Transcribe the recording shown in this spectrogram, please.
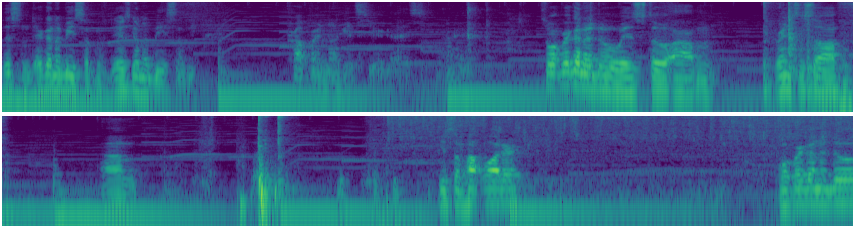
Listen, there's gonna be some. There's gonna be some proper nuggets here, guys. All right. So what we're gonna do is to um, rinse this off. Um, use some hot water. What we're gonna do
